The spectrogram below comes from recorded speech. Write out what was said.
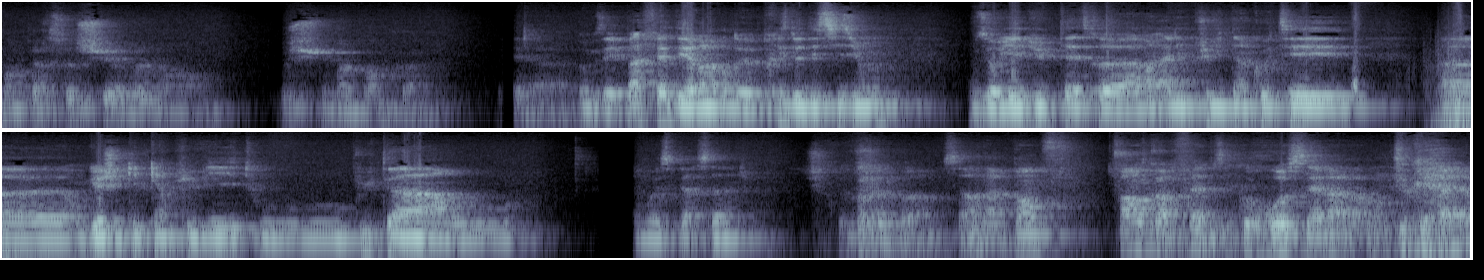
moi, perso, je suis heureux dans où je suis maintenant. Quoi. Et, euh, Donc vous n'avez pas fait d'erreur de prise de décision? Vous auriez dû peut-être euh, aller plus vite d'un côté, euh, engager quelqu'un plus vite ou plus tard, ou une mauvaise personne Je crois sais pas, ça On n'a pas, en- pas encore fait, c'est grosse erreur. En tout cas,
